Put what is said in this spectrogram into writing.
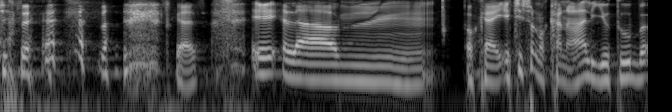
No, scherzo. E la. mm, ok, e ci sono canali YouTube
